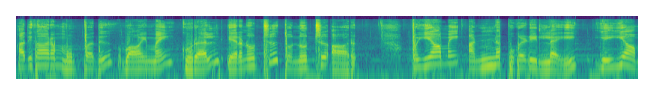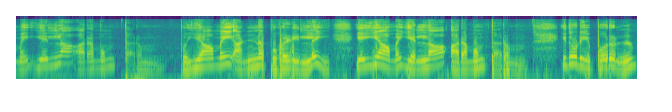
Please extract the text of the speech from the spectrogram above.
அதிகாரம் முப்பது வாய்மை குறள் இருநூற்று தொன்னூற்று ஆறு. பொய்யாமை அன்ன புகழில்லை எய்யாமை எல்லா அறமும் தரும். பொய்யாமை அன்ன புகழில்லை எய்யாமை எல்லா அறமும் தரும். இதோடைய பொருள்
